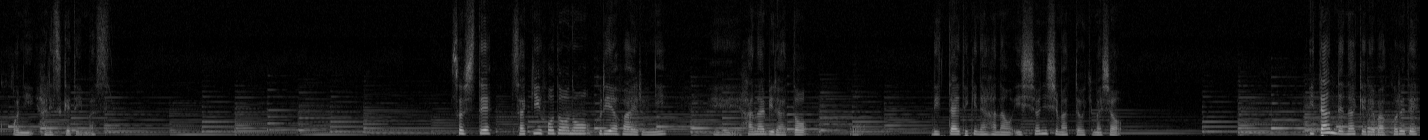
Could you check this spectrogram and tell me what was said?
ここに貼り付けています。そして先ほどのクリアファイルに、えー、花びらと立体的な花を一緒にしまっておきましょう。傷んでなければこれで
